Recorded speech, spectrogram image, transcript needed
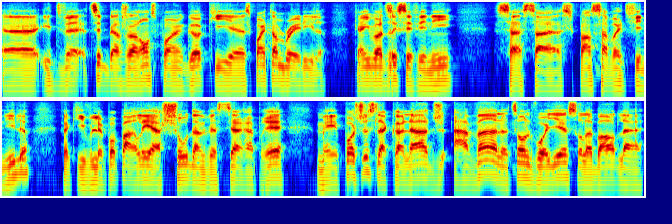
Euh, il devait, tu sais, Bergeron, c'est pas un gars qui, euh, c'est pas un Tom Brady là. Quand il va dire que c'est fini, ça, ça, je pense que ça va être fini là. Fait qu'il voulait pas parler à chaud dans le vestiaire après, mais pas juste la collade. Avant, là, on le voyait sur le bord de la,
